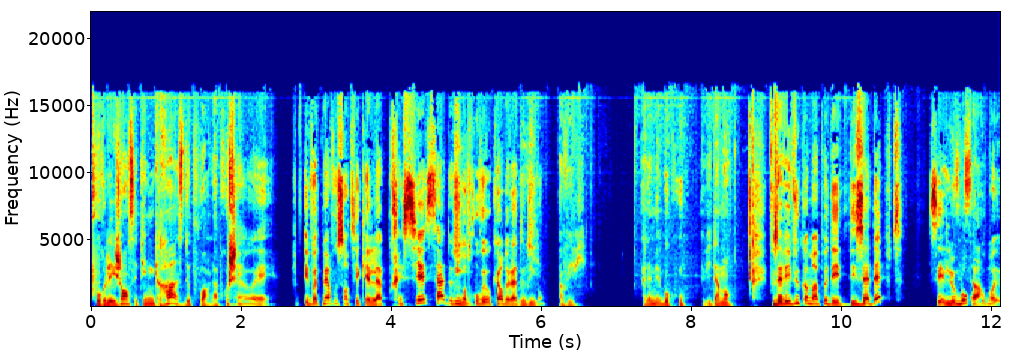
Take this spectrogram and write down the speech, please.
Pour les gens, c'était une grâce de pouvoir l'approcher. Ah ouais. Et votre mère, vous sentiez qu'elle appréciait ça, de se retrouver au cœur de l'attention oui. Ah oui. Elle aimait beaucoup, évidemment. Vous avez vu comme un peu des, des adeptes? C'est le mot qu'on peut-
